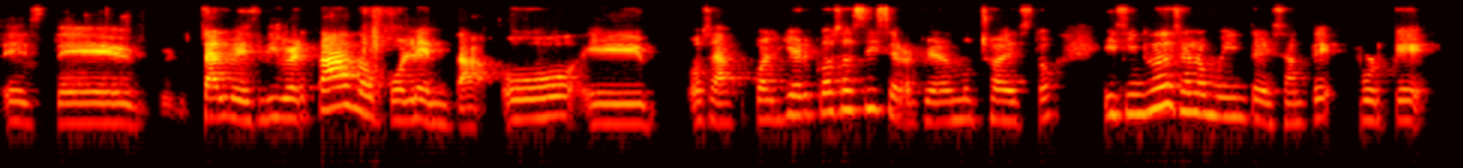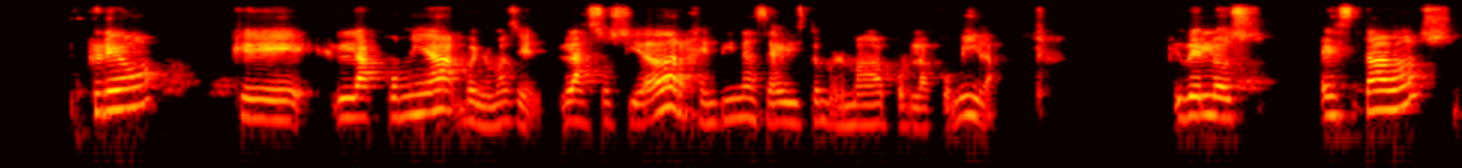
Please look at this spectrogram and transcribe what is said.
este, tal vez libertad o polenta, o, eh, o sea, cualquier cosa así se refiere mucho a esto. Y sin duda es algo muy interesante porque creo que la comida, bueno, más bien, la sociedad argentina se ha visto mermada por la comida. De los estados,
